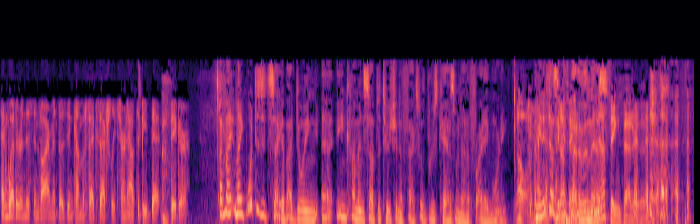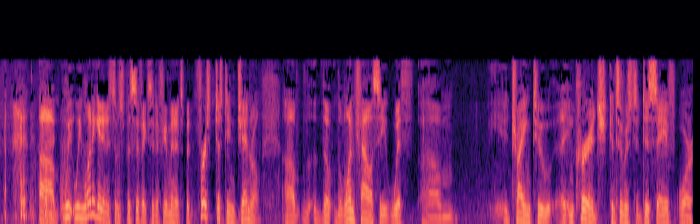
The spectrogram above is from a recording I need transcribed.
and whether in this environment those income effects actually turn out to be, be- bigger. Uh, Mike, Mike, what does it say about doing uh, income and substitution effects with Bruce Kasman on a Friday morning? Oh, I mean, it doesn't nothing, get better than this. Nothing better than this. um, we we want to get into some specifics in a few minutes, but first, just in general, um, the the one fallacy with um, trying to encourage consumers to dissave or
